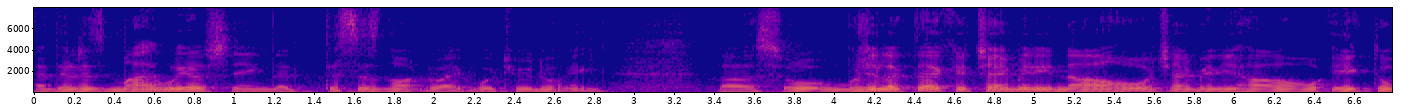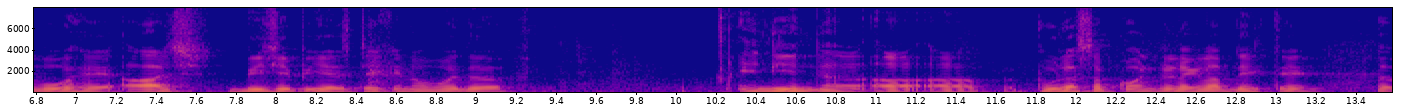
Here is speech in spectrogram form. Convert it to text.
And that is my way of saying that this is not right what you're doing. سو مجھے لگتا ہے کہ چاہے میری نہ ہو چاہے میری ہاں ہو ایک تو وہ ہے آج B J P has taken over the Indian پورا سب کانٹیننٹ اگر آپ دیکھتے ہیں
